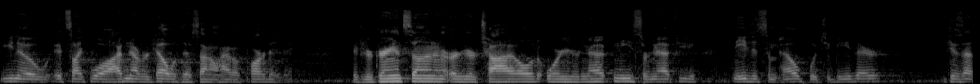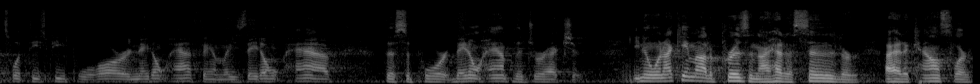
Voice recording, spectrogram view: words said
You know, it's like, well, I've never dealt with this. I don't have a part in it. If your grandson or your child or your niece or nephew needed some help, would you be there? Because that's what these people are, and they don't have families. They don't have the support. They don't have the direction. You know, when I came out of prison, I had a senator, I had a counselor,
